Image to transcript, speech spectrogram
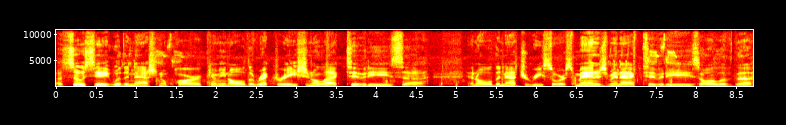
associate with a national park. I mean, all the recreational activities uh, and all the natural resource management activities, all of the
